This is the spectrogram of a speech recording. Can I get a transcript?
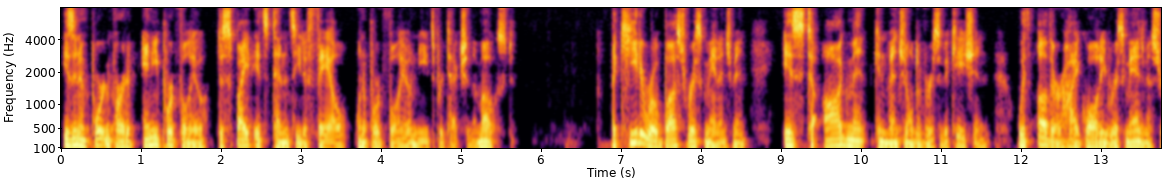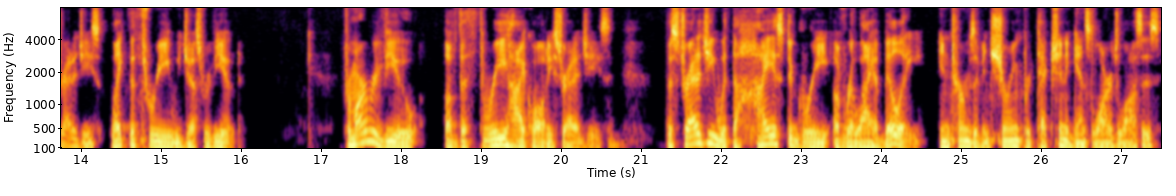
is an important part of any portfolio despite its tendency to fail when a portfolio needs protection the most. The key to robust risk management is to augment conventional diversification with other high quality risk management strategies like the three we just reviewed. From our review of the three high quality strategies, the strategy with the highest degree of reliability in terms of ensuring protection against large losses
